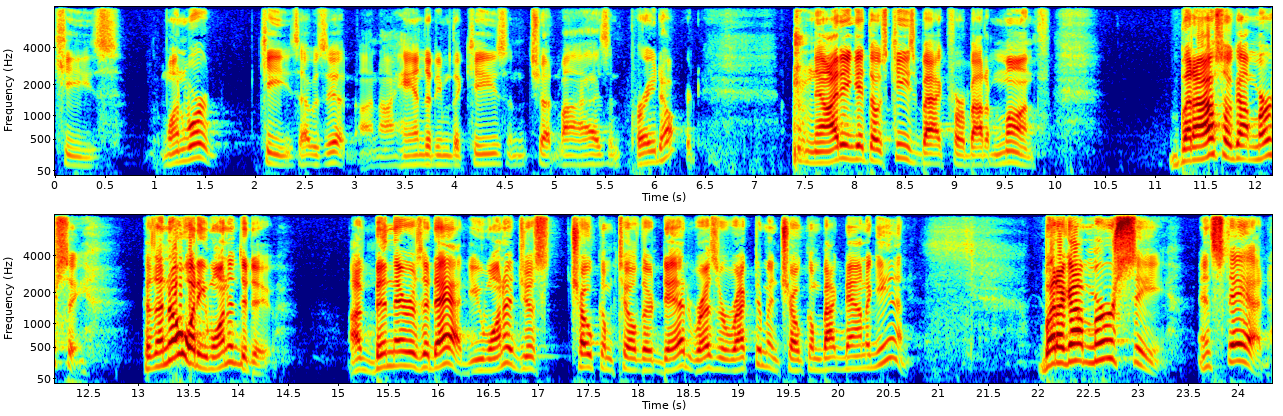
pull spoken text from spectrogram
keys. One word, keys. That was it. And I handed him the keys and shut my eyes and prayed hard. now, I didn't get those keys back for about a month. But I also got mercy because I know what he wanted to do. I've been there as a dad. You want to just choke them till they're dead, resurrect them, and choke them back down again. But I got mercy instead.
